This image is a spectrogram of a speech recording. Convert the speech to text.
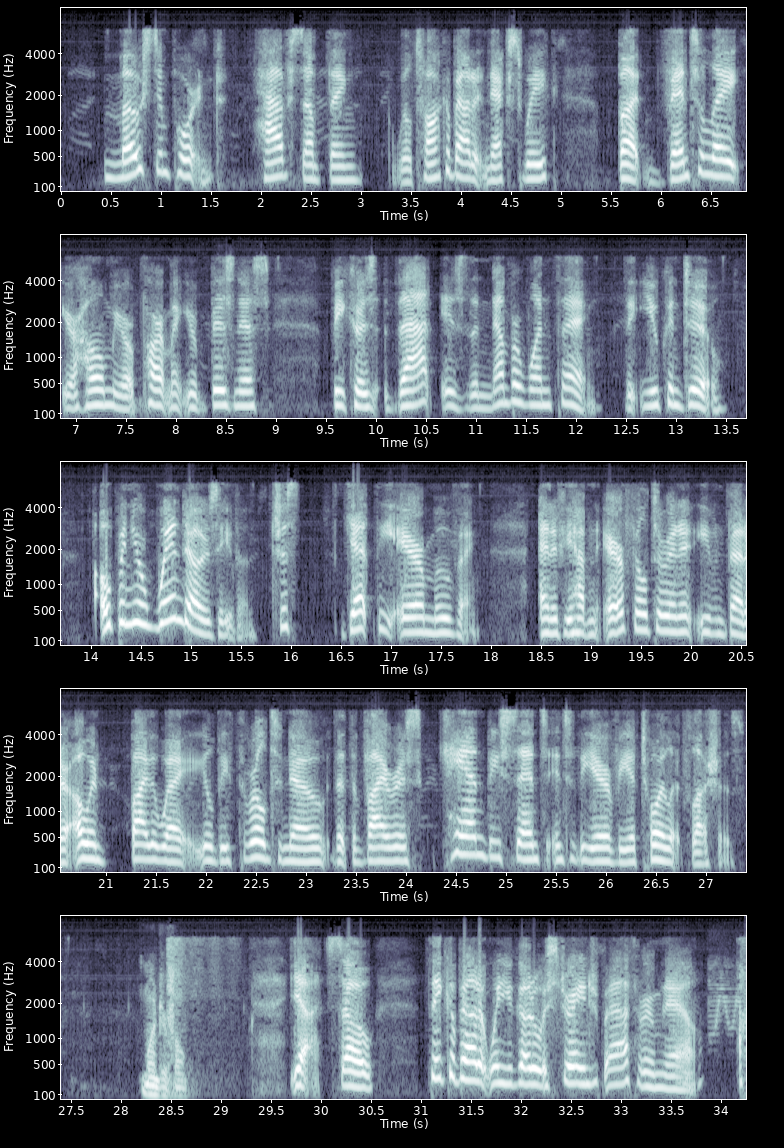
most important, have something. We'll talk about it next week, but ventilate your home, your apartment, your business, because that is the number one thing that you can do. Open your windows, even. Just get the air moving. And if you have an air filter in it, even better. Oh, and by the way, you'll be thrilled to know that the virus can be sent into the air via toilet flushes. Wonderful. Yeah, so think about it when you go to a strange bathroom now.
